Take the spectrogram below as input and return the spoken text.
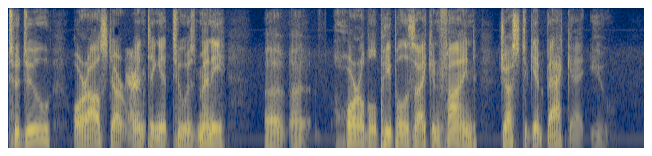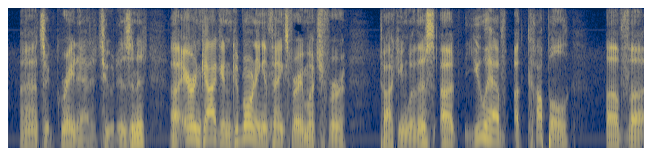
to do, or I'll start renting it to as many." Uh, uh, horrible people as I can find just to get back at you. Uh, that's a great attitude, isn't it? Uh, Erin Goggin, good morning, and thanks very much for talking with us. Uh, you have a couple of uh,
